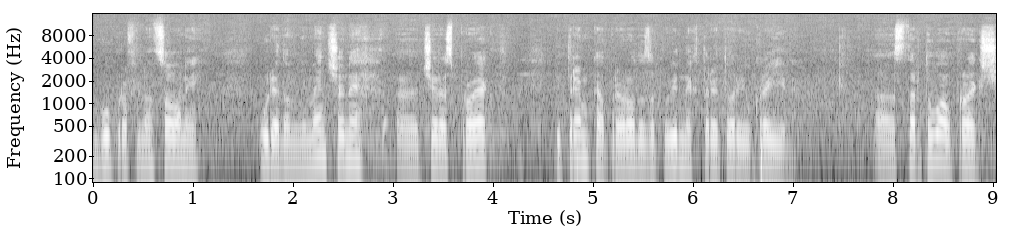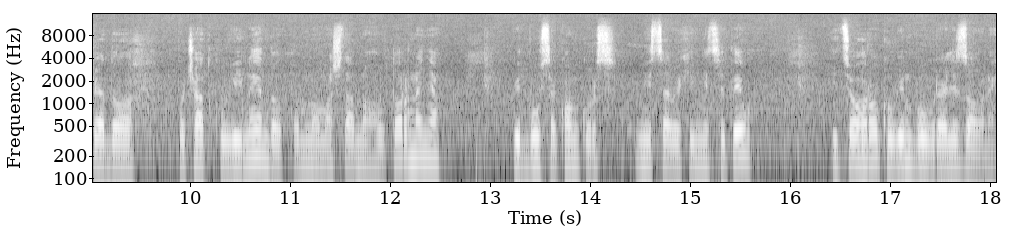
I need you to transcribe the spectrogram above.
Був профінансований урядом Німеччини е, через проект Підтримка природозаповідних територій України. Е, Стартував проект ще до початку війни, до повномасштабного вторгнення. Відбувся конкурс місцевих ініціатив, і цього року він був реалізований.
